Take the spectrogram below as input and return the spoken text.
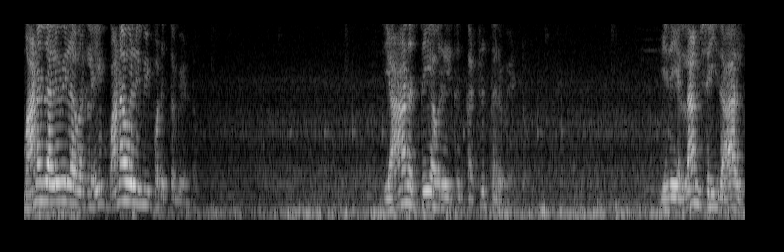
மனதளவில் அவர்களை மன வலிமைப்படுத்த வேண்டும். தியானத்தை அவர்களுக்கு கற்றுத்தர வேண்டும். இதையெல்லாம் செய்தால்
